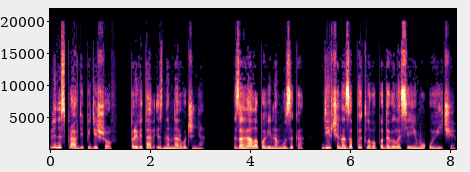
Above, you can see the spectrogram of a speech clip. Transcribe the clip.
Він і справді підійшов, привітав із днем народження. Заграла повільна музика, дівчина запитливо подивилася йому у вічі.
